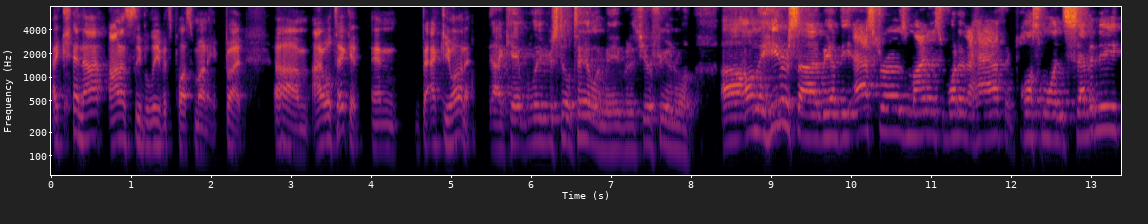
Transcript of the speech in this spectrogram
I cannot honestly believe it's plus money, but um, I will take it and back you on it. I can't believe you're still tailing me, but it's your funeral. Uh, on the heater side, we have the Astros minus one and a half at plus one seventy.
